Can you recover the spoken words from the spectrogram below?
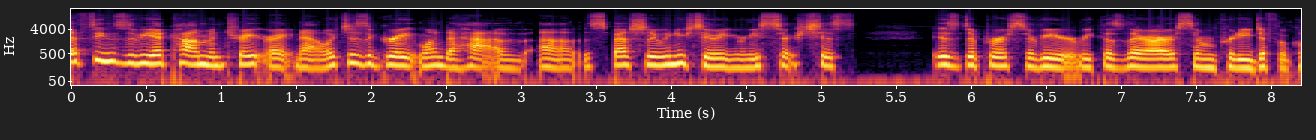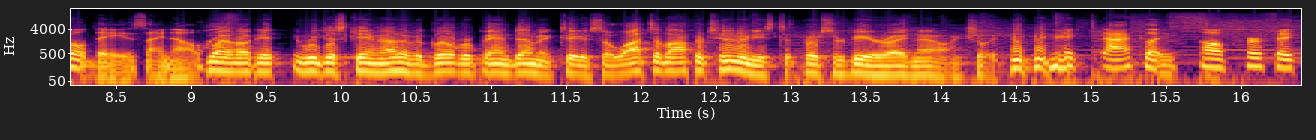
that seems to be a common trait right now, which is a great one to have, uh, especially when you're doing research. Is is to persevere because there are some pretty difficult days. I know. Well, it, we just came out of a global pandemic too, so lots of opportunities to persevere right now. Actually. exactly. Oh, perfect.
